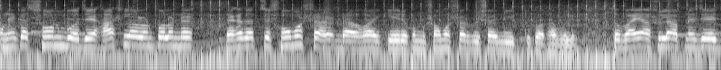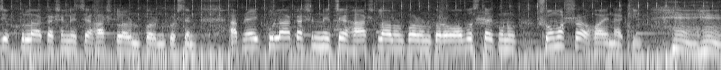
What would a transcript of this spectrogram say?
উনার কাছে শুনব যে হাঁস লালন পালনের দেখা যাচ্ছে সমস্যাটা হয় কি এরকম সমস্যার বিষয় নিয়ে একটু কথা বলি। তো ভাই আসলে আপনি যে এই যে খোলা আকাশের নিচে হাঁস লালন পালন করছেন আপনি এই খোলা আকাশের নিচে হাঁস লালন পালন করা অবস্থায় কোনো সমস্যা হয় নাকি? হ্যাঁ হ্যাঁ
